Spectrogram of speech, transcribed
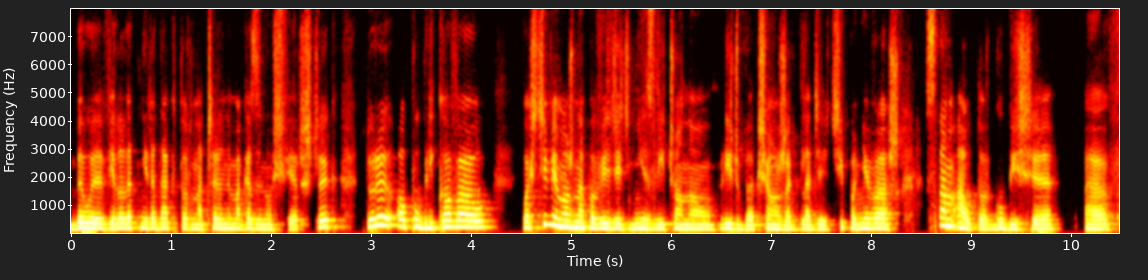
Były wieloletni redaktor naczelny magazynu Świerszczyk, który opublikował właściwie można powiedzieć niezliczoną liczbę książek dla dzieci, ponieważ sam autor gubi się e, w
